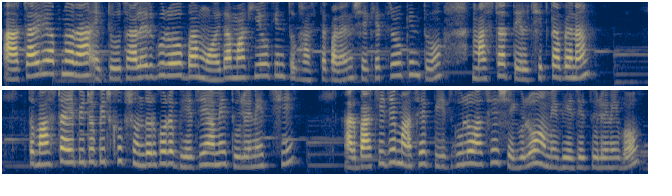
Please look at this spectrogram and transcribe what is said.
আর চাইলে আপনারা একটু চালের গুঁড়ো বা ময়দা মাখিয়েও কিন্তু ভাজতে পারেন, সেক্ষেত্রেও কিন্তু মাছটার তেল ছিটকাবে না। তো মাছটা এপিটোপিট খুব সুন্দর করে ভেজে আমি তুলে নিচ্ছি। আর বাকি যে মাছের পিসগুলো আছে, সেগুলোও আমি ভেজে তুলে নিব।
